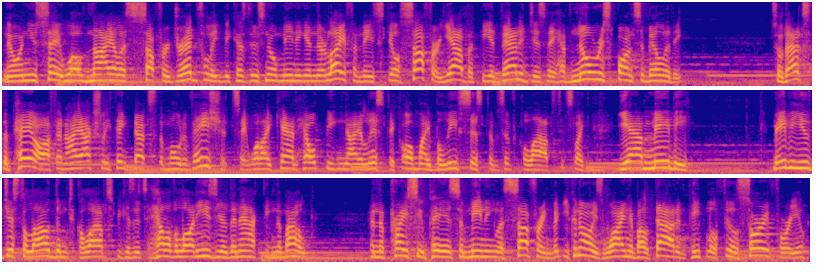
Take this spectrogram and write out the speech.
Now, when you say, well, nihilists suffer dreadfully because there's no meaning in their life and they still suffer, yeah, but the advantage is they have no responsibility. So that's the payoff, and I actually think that's the motivation. Say, well, I can't help being nihilistic. All my belief systems have collapsed. It's like, yeah, maybe. Maybe you've just allowed them to collapse because it's a hell of a lot easier than acting them out. And the price you pay is some meaningless suffering, but you can always whine about that and people will feel sorry for you,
